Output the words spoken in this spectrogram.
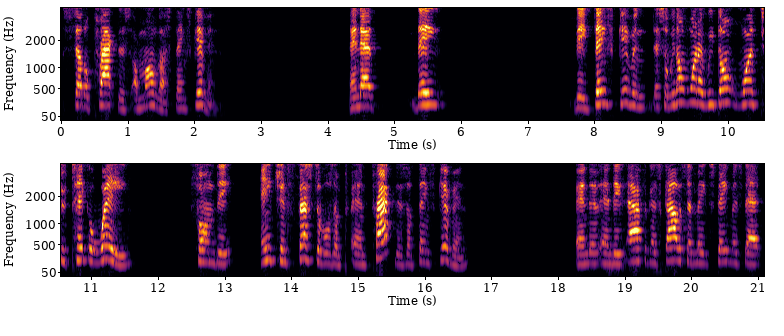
settled practice among us, Thanksgiving. And that they the Thanksgiving, so we don't want to we don't want to take away from the ancient festivals and, and practice of Thanksgiving. And and these African scholars have made statements that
